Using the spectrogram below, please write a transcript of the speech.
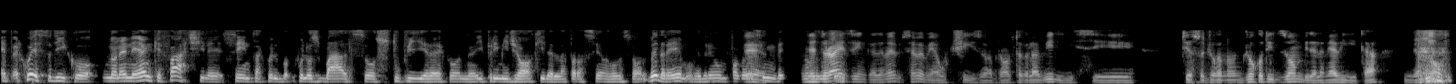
E per questo dico, non è neanche facile senza quel- quello sbalzo stupire con i primi giochi della prossima console. Vedremo, vedremo un po' cosa Eh, si inventano. Dead Rising ad me sempre mi ha ucciso. La prima volta che la vidi dissi: Io sto giocando a un gioco di zombie della mia vita, il mio nonno,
